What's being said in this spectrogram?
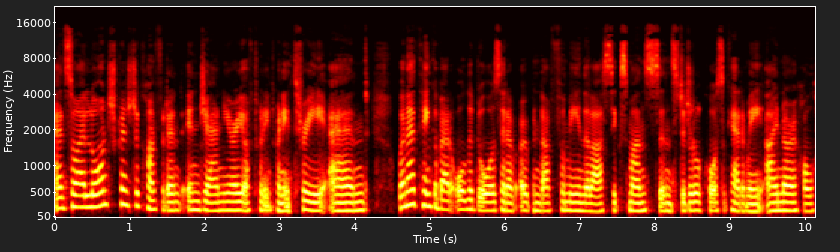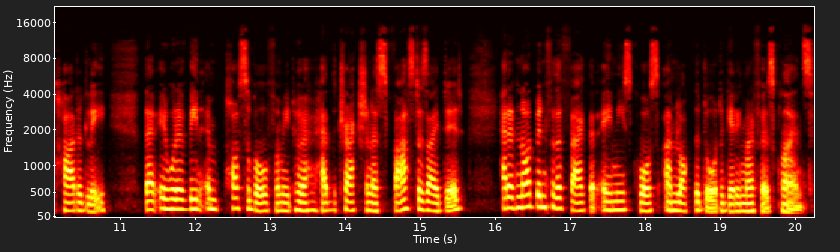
And so I launched Cringe to Confident in January of 2023. And when I think about all the doors that have opened up for me in the last six months since Digital Course Academy, I know wholeheartedly that it would have been impossible for me to have had the traction as fast as I did had it not been for the fact that Amy's course unlocked the door to getting my first clients.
